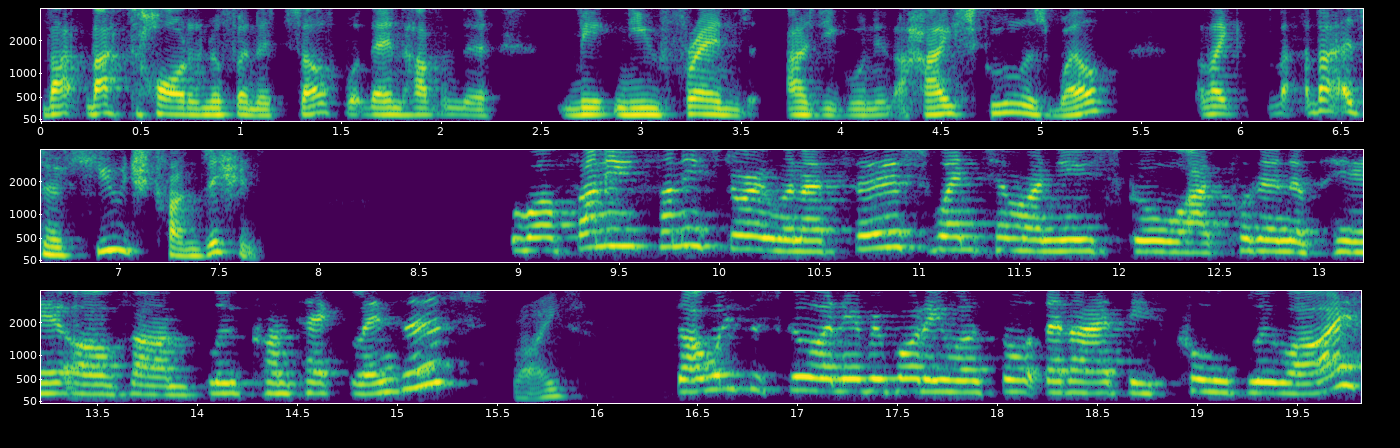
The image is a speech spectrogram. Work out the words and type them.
that that's hard enough in itself. But then having to make new friends as you're going into high school as well, like that is a huge transition. Well, funny, funny story. When I first went to my new school, I put in a pair of um, blue contact lenses. Right. So I went to school, and everybody was thought that I had these cool blue eyes,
